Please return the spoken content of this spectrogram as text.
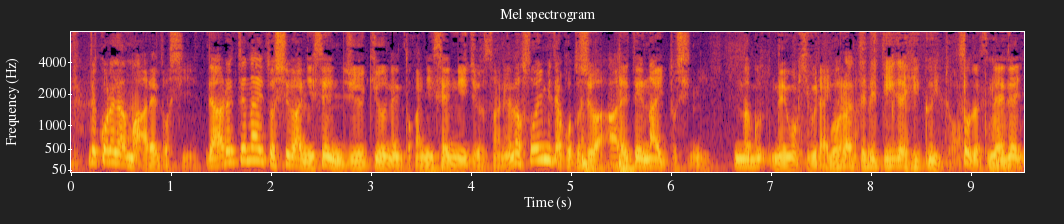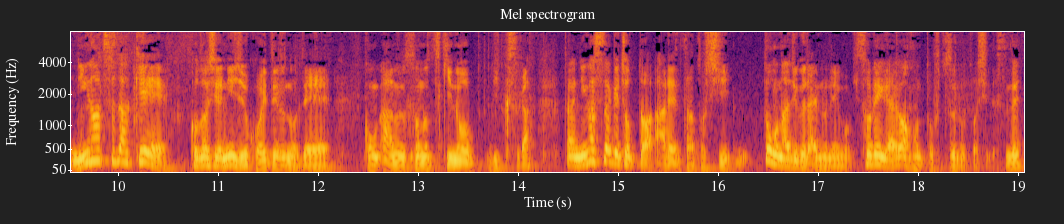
で、これがまあ荒れ年。で、荒れてない年は2019年とか2023年。そういう意味では今年は荒れてない年に、値動きぐらいボラテリティが低いと。そうですね。うん、で、2月だけ今年は20超えてるので、あのその月のビックスが、だから2月だけちょっと荒れた年と同じぐらいの値動き、それ以外は本当、普通の年ですね。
